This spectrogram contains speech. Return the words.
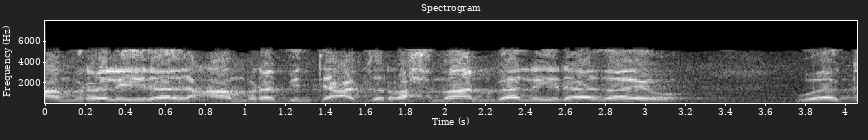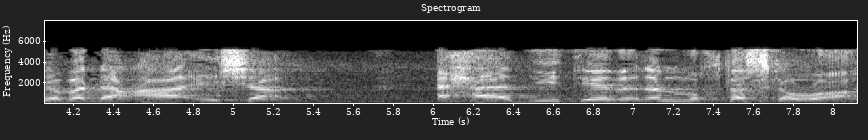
camre la yihahda camra binti cabdiraxmaan baa la yidhaahdayo waa gabadha caaisha. Axaadiiteeda dhan mukhtaska u ah.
